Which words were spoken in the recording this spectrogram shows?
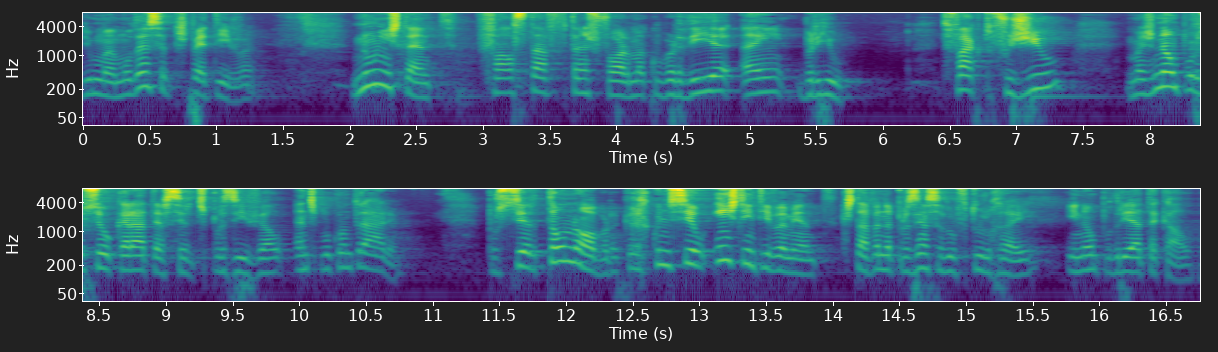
de uma mudança de perspectiva, num instante, Falstaff transforma cobardia em brio. De facto, fugiu, mas não por o seu caráter ser desprezível, antes pelo contrário. Por ser tão nobre que reconheceu instintivamente que estava na presença do futuro rei e não poderia atacá-lo.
